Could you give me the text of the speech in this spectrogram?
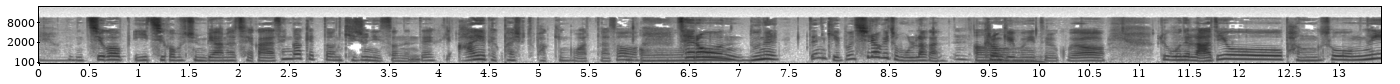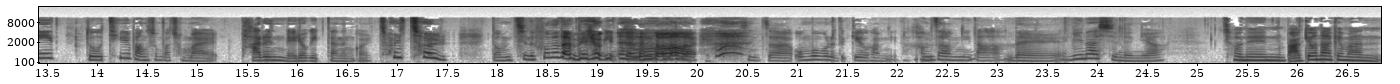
음. 직업 이 직업을 준비하면서 제가 생각했던 기준이 있었는데 그게 아예 180도 바뀐 것 같아서 오. 새로운 눈을 뜬 기분, 시력이 좀 올라간 음. 그런 아. 기분이 들고요. 그리고 오늘 라디오 방송이 또 TV 방송과 정말 다른 매력이 있다는 걸 철철 넘치는 훈훈한 매력이 있다는 걸 진짜 온몸으로 느끼고 갑니다. 감사합니다. 네. 미나 씨는요? 저는 막연하게만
